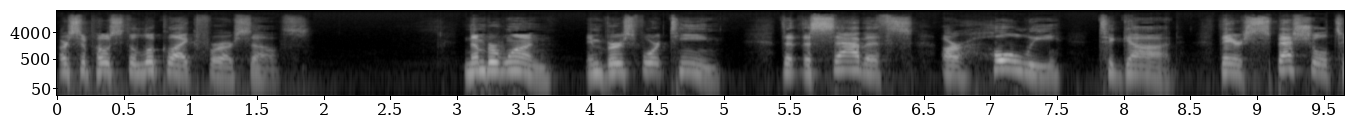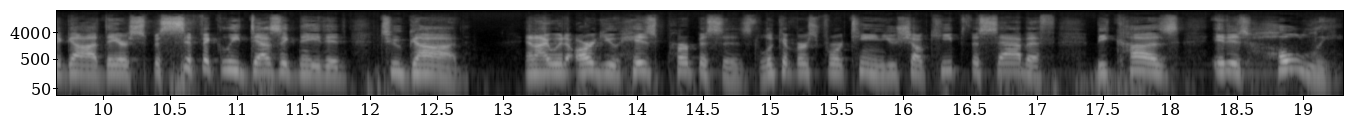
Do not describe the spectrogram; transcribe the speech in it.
are supposed to look like for ourselves. Number one, in verse 14, that the Sabbaths are holy to God. They are special to God. They are specifically designated to God. And I would argue his purposes. Look at verse 14. You shall keep the Sabbath because it is holy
